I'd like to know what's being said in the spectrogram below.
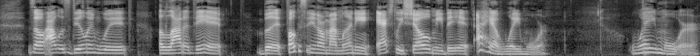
so I was dealing with a lot of that, but focusing on my money actually showed me that I have way more, way more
